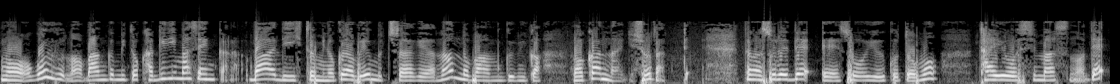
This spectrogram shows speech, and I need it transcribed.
もうゴルフの番組と限りませんから、バーディー瞳のクラブ M って言っただけでは何の番組かわかんないでしょだって。だからそれで、えー、そういうことも対応しますので、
